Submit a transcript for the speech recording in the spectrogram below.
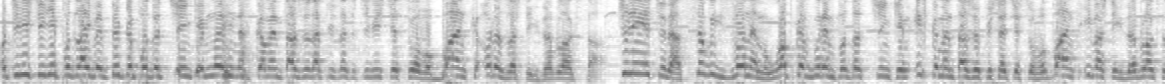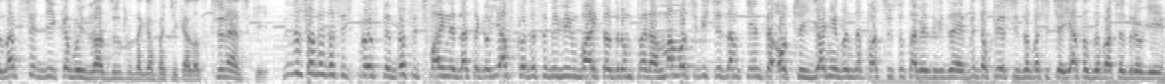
Oczywiście nie pod live'em, tylko pod odcinkiem, no i na w komentarzu napisać oczywiście słowo bank oraz właśnie X Robloxa. Czyli jeszcze raz, subik z dzwonem, łapka w górę pod odcinkiem i w komentarzu piszecie słowo bank i właśnie X Robloxa za 3 dni komuś z was wrzucę tego pecika do skrzyneczki. Zasady dosyć proste, dosyć fajne, dlatego ja wchodzę sobie w invite od Rompera, mam oczywiście zamknięte oczy, ja nie będę patrzył co tam jest, widzę, wy to pierwsi zobaczycie, ja to zobaczę drugi.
